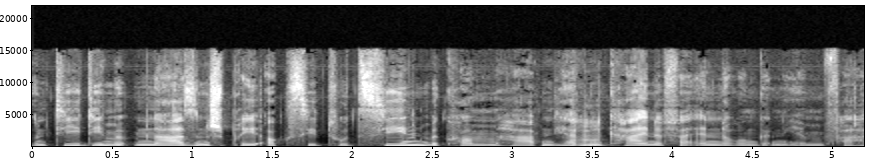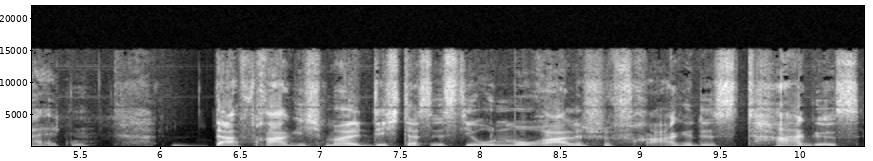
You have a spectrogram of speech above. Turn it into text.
Und die, die mit dem Nasenspray Oxytocin bekommen haben, die hatten mhm. keine Veränderung in ihrem Verhalten. Da frage ich mal dich, das ist die unmoralische Frage des Tages.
